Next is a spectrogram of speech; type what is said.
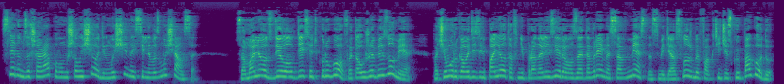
Следом за Шараповым шел еще один мужчина и сильно возмущался. «Самолет сделал десять кругов, это уже безумие! Почему руководитель полетов не проанализировал за это время совместно с метеослужбой фактическую погоду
